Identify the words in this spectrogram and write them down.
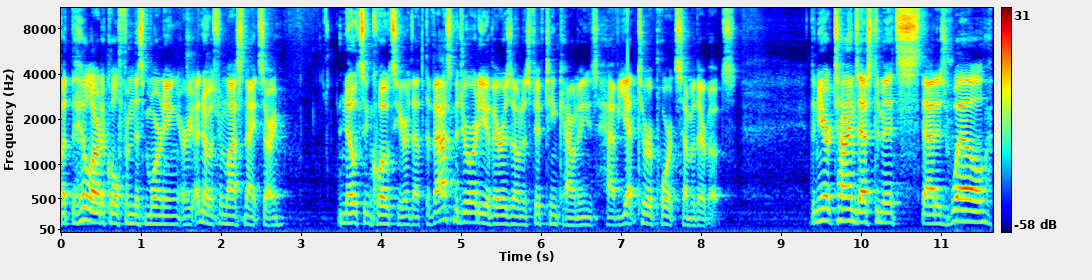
But the Hill article from this morning, or I know it was from last night, sorry, notes and quotes here that the vast majority of Arizona's 15 counties have yet to report some of their votes. The New York Times estimates that as well,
